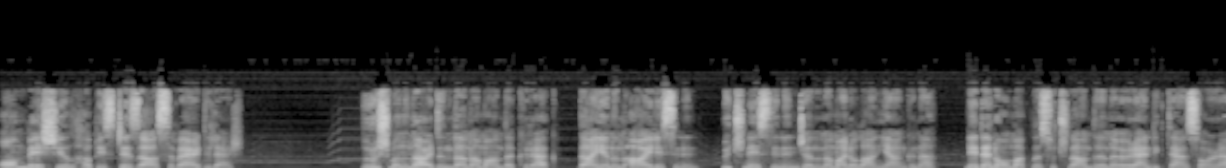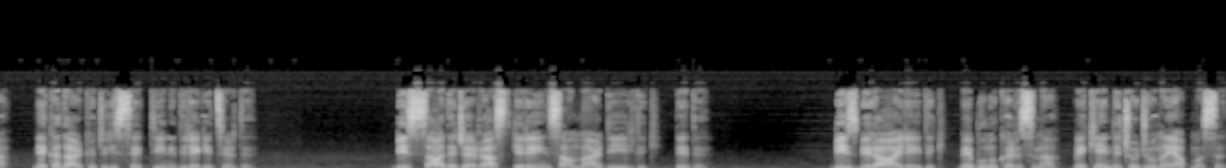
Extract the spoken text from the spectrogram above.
15 yıl hapis cezası verdiler. Duruşmanın ardından Amanda Krak, Danya'nın ailesinin, üç neslinin canına mal olan yangına, neden olmakla suçlandığını öğrendikten sonra, ne kadar kötü hissettiğini dile getirdi. Biz sadece rastgele insanlar değildik, dedi. Biz bir aileydik ve bunu karısına ve kendi çocuğuna yapması,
